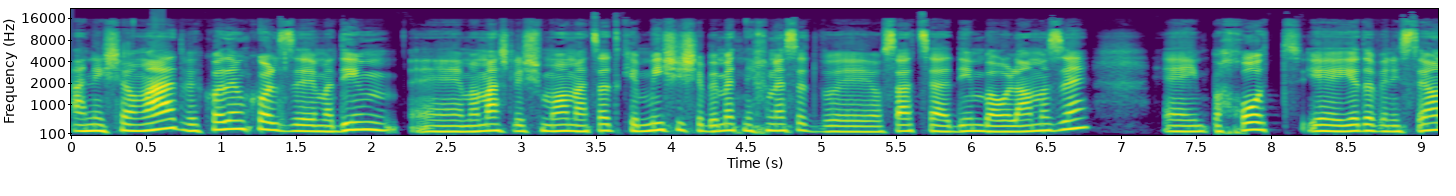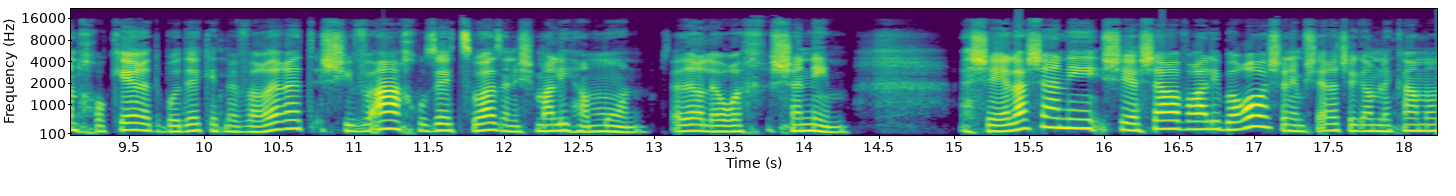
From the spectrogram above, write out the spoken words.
אני שומעת, וקודם כל זה מדהים אה, ממש לשמוע מהצד כמישהי שבאמת נכנסת ועושה צעדים בעולם הזה, אה, עם פחות אה, ידע וניסיון, חוקרת, בודקת, מבררת, 7 אחוזי תשואה זה נשמע לי המון, בסדר? לאורך שנים. השאלה שאני, שישר עברה לי בראש, אני משערת שגם לכמה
